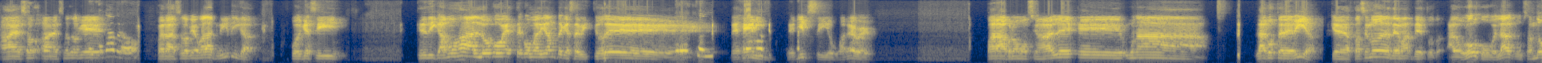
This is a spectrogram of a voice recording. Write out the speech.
a a eso, a eso es lo que, este pero a eso es lo que va la crítica. Porque si criticamos al loco este comediante que se vistió de, Es que de Henny, de Gypsy o whatever, para promocionarle eh, una la costelería que está haciendo de, de- de a lo loco, ¿verdad? Usando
